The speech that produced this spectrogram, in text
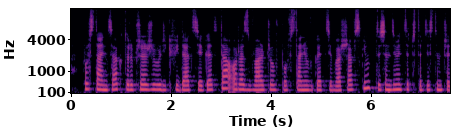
– powstańca, który przeżył likwidację getta oraz walczył w powstaniu w getcie warszawskim w 1943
